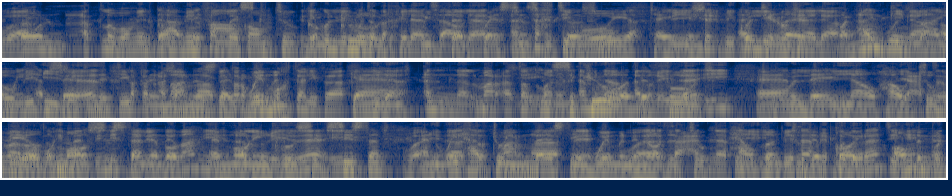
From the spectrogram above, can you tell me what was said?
وأطلب منكم من فضلكم لكل المتدخلات الثلاث أن تختموا بكل عجالة ممكنة أو بإيجاز. لقد أشرنا بطرق مختلفة إلى أن المرأة تضمن الأمن الغذائي والذي يعتبر مهما بالنسبة للنظام الغذائي. وإذا استثمرنا في وساعدنا في انبثاق قدراتهن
